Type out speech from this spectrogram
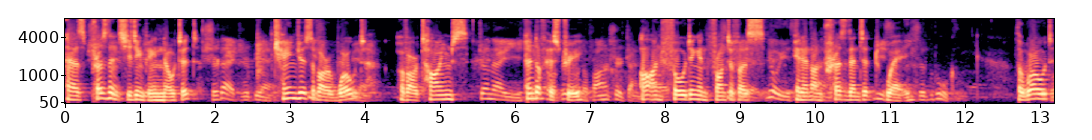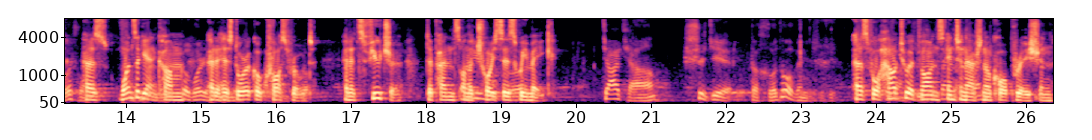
As President Xi Jinping noted, changes of our world of our times and of history are unfolding in front of us in an unprecedented way. The world has once again come at a historical crossroad, and its future depends on the choices we make. As for how to advance international cooperation,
